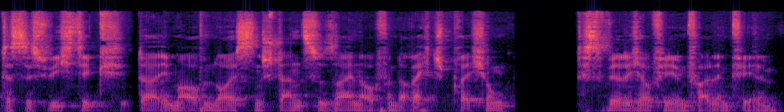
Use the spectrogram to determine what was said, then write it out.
das ist wichtig, da immer auf dem neuesten Stand zu sein, auch von der Rechtsprechung. Das würde ich auf jeden Fall empfehlen.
